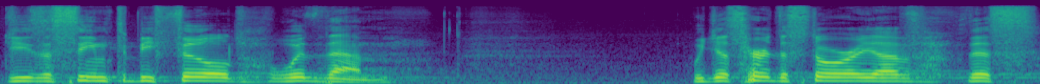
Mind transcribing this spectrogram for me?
Jesus seemed to be filled with them. We just heard the story of this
